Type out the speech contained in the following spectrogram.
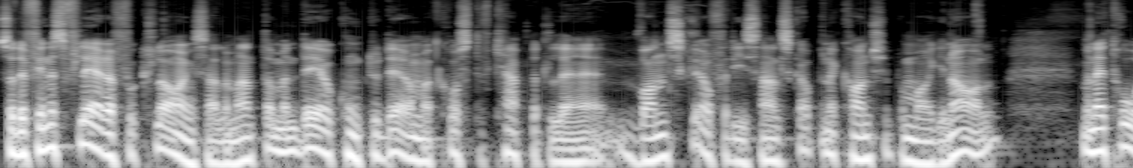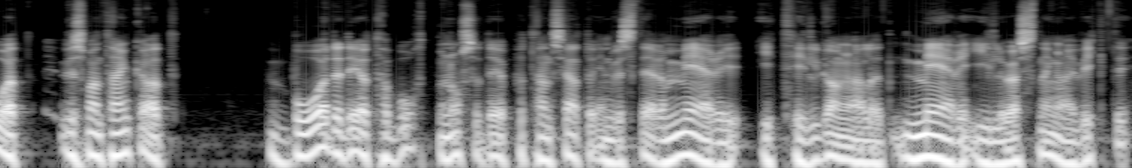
Så det finnes flere forklaringselementer, men det å konkludere med at cost of capital er vanskeligere for de selskapene, kanskje på marginalen. Men jeg tror at hvis man tenker at både det å ta bort, men også det potensielt å investere mer i, i tilgang eller mer i løsninger er viktig,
